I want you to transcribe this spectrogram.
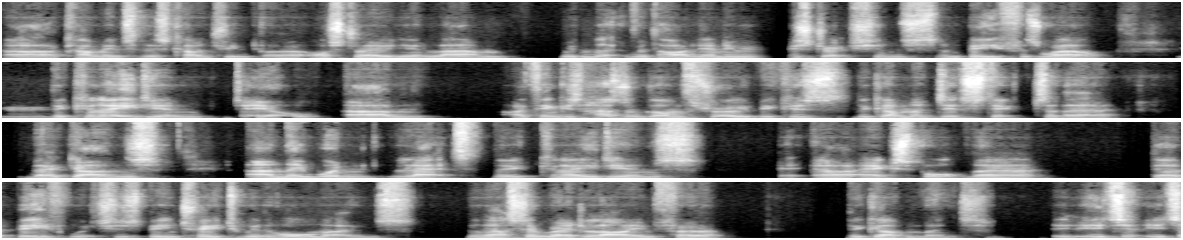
uh, come into this country, uh, Australian lamb with with hardly any restrictions, and beef as well. Mm. The Canadian deal, um, I think, it hasn't gone through because the government did stick to their their guns, and they wouldn't let the Canadians uh, export their their beef, which has been treated with hormones, and that's a mm. red line for the government. It, it's it's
